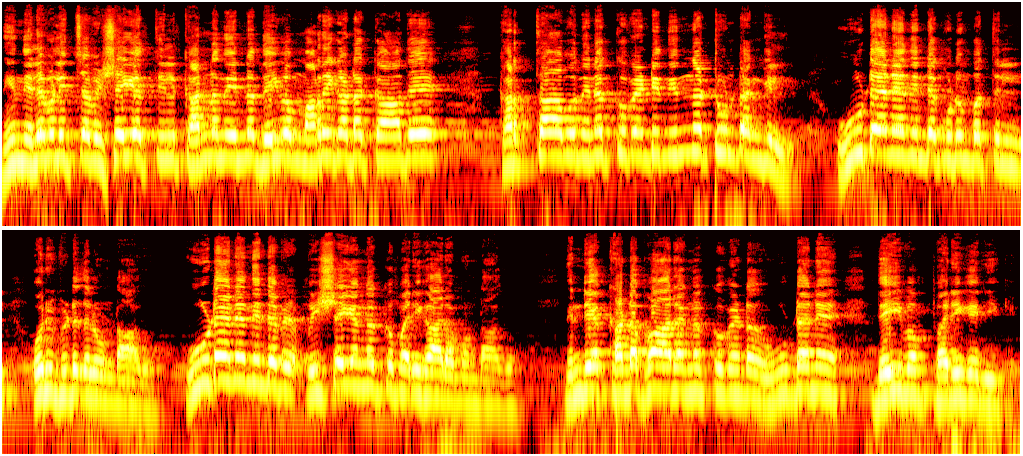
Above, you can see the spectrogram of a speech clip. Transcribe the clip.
നീ നിലവിളിച്ച വിഷയത്തിൽ കണ്ണുനീരിനെ ദൈവം മറികടക്കാതെ കർത്താവ് നിനക്ക് വേണ്ടി നിന്നിട്ടുണ്ടെങ്കിൽ ഉടനെ നിന്റെ കുടുംബത്തിൽ ഒരു വിടുതൽ ഉണ്ടാകും. ഉടനെ നിന്റെ വിഷയങ്ങൾക്ക് പരിഹാരം ഉണ്ടാകും. നിന്റെ കടഭാരങ്ങൾക്ക് വേണ്ട ഉടനെ ദൈവം പരിഹരിക്കും.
